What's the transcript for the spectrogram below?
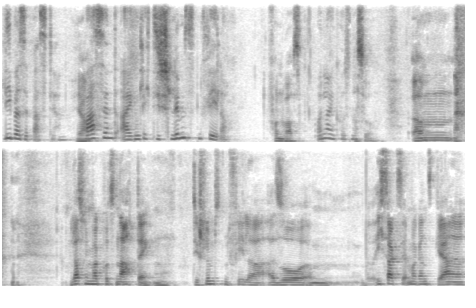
Lieber Sebastian, Ja. was sind eigentlich die schlimmsten Fehler? Von was? Online-Kursen. Ach so. Ähm, lass mich mal kurz nachdenken. Die schlimmsten Fehler. Also, ähm, ich sage es ja immer ganz gerne,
